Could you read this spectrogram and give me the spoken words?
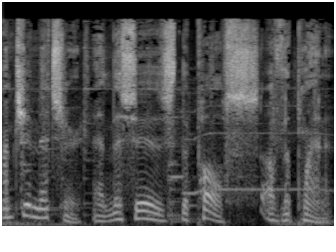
I'm Jim Metzner, and this is The Pulse of the Planet.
